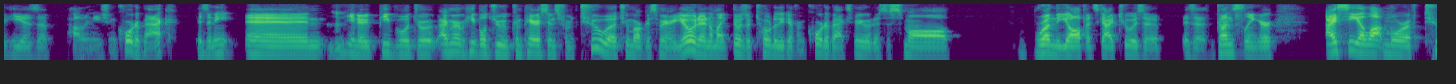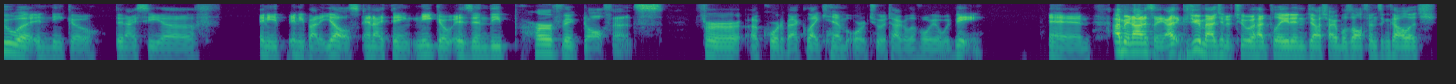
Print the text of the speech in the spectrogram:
he is a Polynesian quarterback, isn't he? And mm-hmm. you know, people drew. I remember people drew comparisons from Tua to Marcus Mariota, and I'm like, those are totally different quarterbacks. Mariota is a small, run the offense guy. Tua is a is a gunslinger. I see a lot more of Tua in Nico than I see of any anybody else, and I think Nico is in the perfect offense for a quarterback like him or Tua Tagovailoa would be. And I mean, honestly, I, could you imagine if Tua had played in Josh Heupel's offense in college?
